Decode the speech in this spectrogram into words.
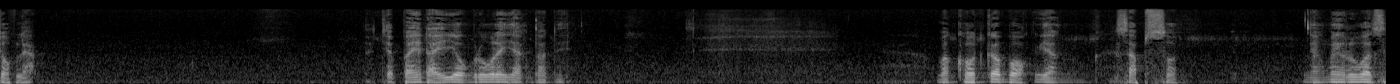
จบแล้ว จะไปไหนโยมรู้แล้วอย่างตอนนี้ บางคนก็บอกยังสับสน ยังไม่รู้ว่าส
